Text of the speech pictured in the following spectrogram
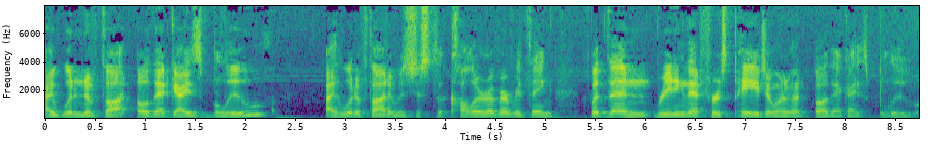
I wouldn't have thought, "Oh, that guy's blue." I would have thought it was just the color of everything. But then reading that first page, I would have went, "Oh, that guy's blue."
